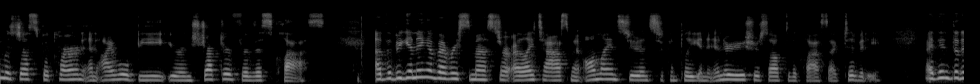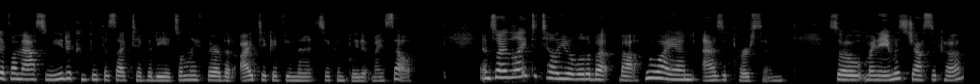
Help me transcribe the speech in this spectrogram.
name is Jessica Kern and I will be your instructor for this class. At the beginning of every semester, I like to ask my online students to complete and introduce yourself to the class activity. I think that if I'm asking you to complete this activity, it's only fair that I take a few minutes to complete it myself. And so I'd like to tell you a little bit about who I am as a person. So my name is Jessica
